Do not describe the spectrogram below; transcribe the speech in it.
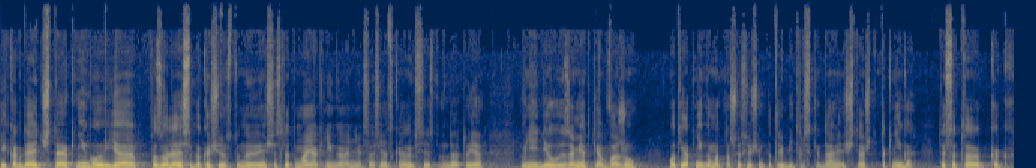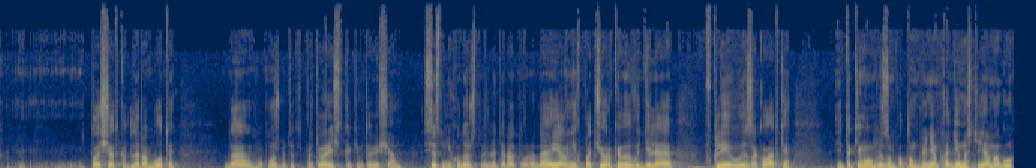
И когда я читаю книгу, я позволяю себе кощунственную вещь, если это моя книга, а не соседская, естественно, да, то я в ней делаю заметки, обвожу. Вот я к книгам отношусь очень потребительски, да, я считаю, что это книга, то есть это как площадка для работы, да, вот, может быть, это противоречит каким-то вещам, естественно, не художественная литература, да, я в них подчеркиваю, выделяю, вклеиваю закладки, и таким образом потом при необходимости я могу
